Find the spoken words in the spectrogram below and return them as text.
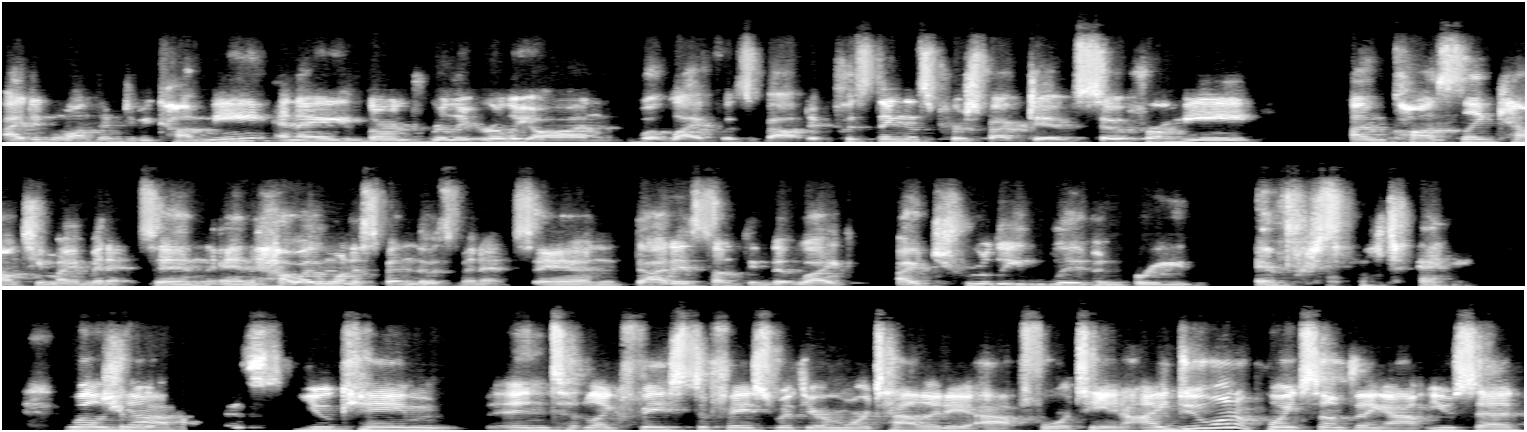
I didn't want them to become me. And I learned really early on what life was about. It puts things in perspective. So for me, I'm constantly counting my minutes and and how I want to spend those minutes. And that is something that like I truly live and breathe every single day. Well, yeah, because you came into like face to face with your mortality at 14. I do want to point something out. You said,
